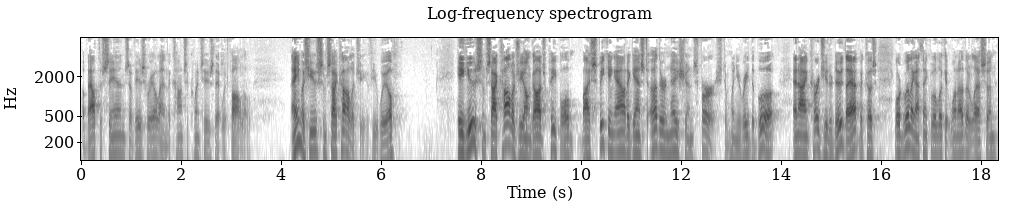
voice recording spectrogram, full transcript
about the sins of Israel and the consequences that would follow, Amos used some psychology, if you will. He used some psychology on God's people by speaking out against other nations first. And when you read the book, and I encourage you to do that because, Lord willing, I think we'll look at one other lesson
